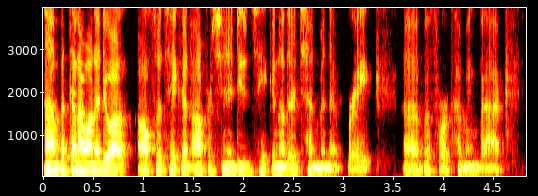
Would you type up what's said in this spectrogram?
Um, but then I wanted to uh, also take an opportunity to take another 10 minute break uh, before coming back.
